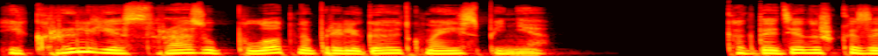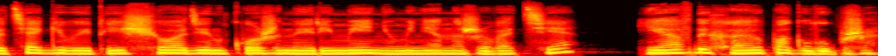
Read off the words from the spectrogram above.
и крылья сразу плотно прилегают к моей спине. Когда дедушка затягивает еще один кожаный ремень у меня на животе, я вдыхаю поглубже.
